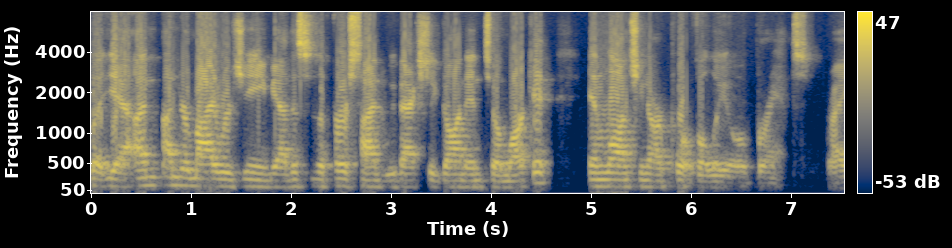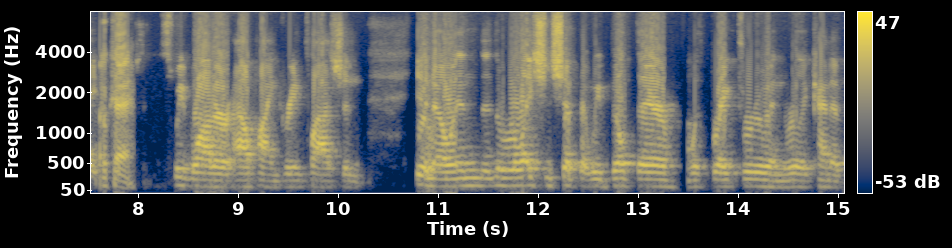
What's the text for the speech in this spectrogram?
but yeah, un- under my regime, yeah, this is the first time we've actually gone into a market and launching our portfolio of brands, right? Okay. Sweetwater, Alpine, Green Flash, and you know, and the, the relationship that we built there with Breakthrough and really kind of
